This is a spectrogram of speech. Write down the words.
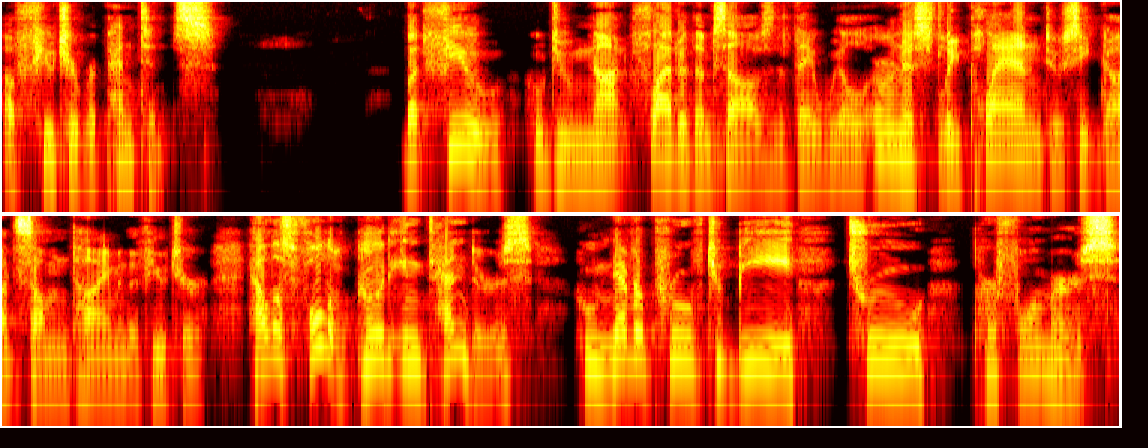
of future repentance. But few who do not flatter themselves that they will earnestly plan to seek God sometime in the future. Hell is full of good intenders who never prove to be true performers.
